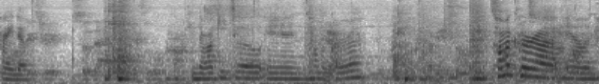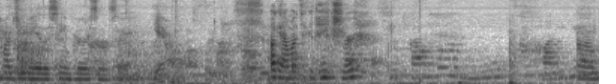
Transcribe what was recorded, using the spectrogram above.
Kinda. Nagito and Kamakura. Kamakura and Hajime are the same person, so yeah. Okay, I'm gonna take a picture. cucumber needs honeydew. Um,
